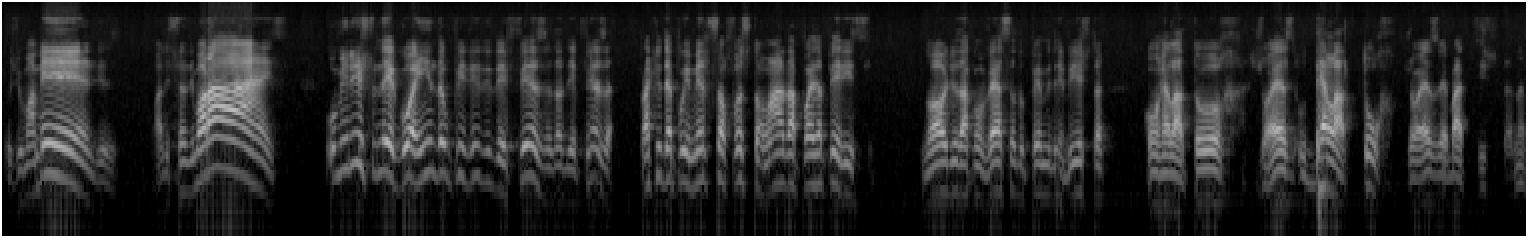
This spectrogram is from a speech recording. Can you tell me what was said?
o Gilmar Mendes, o Alexandre de Moraes. O ministro negou ainda o pedido de defesa da defesa para que o depoimento só fosse tomado após a perícia. No áudio da conversa do PMDBista com o relator, Joés, o delator Joésley Batista, né?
